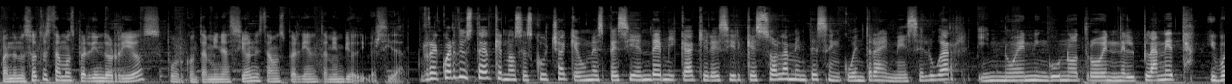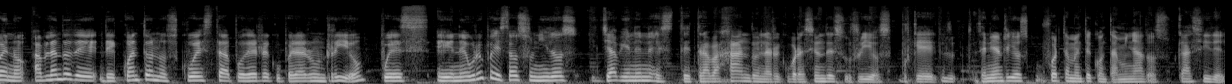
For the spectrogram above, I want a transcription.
cuando nosotros estamos perdiendo ríos por contaminación, estamos perdiendo también biodiversidad. Recuerde usted que nos escucha que una especie endémica quiere decir que solamente se encuentra en ese lugar y no en ningún otro en el planeta y bueno, hablando de, de, cuánto nos cuesta poder recuperar un río, pues en Europa y Estados Unidos ya vienen este, trabajando en la recuperación de sus ríos, porque tenían ríos fuertemente contaminados, casi de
